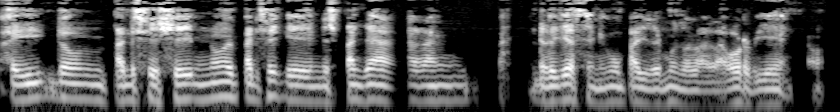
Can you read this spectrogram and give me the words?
Ahí no, parece no me parece que en España hagan, en realidad en ningún país del mundo la labor bien, ¿no?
